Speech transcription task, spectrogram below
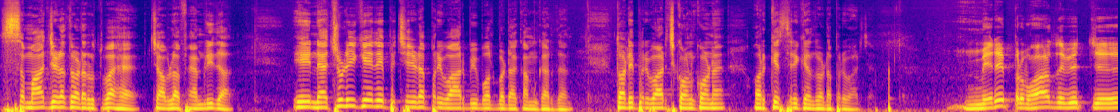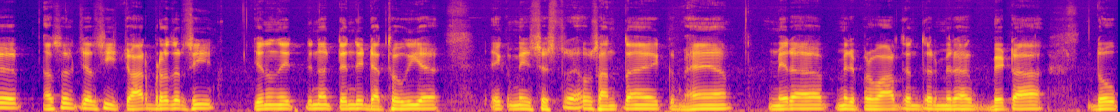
ਸਮਾਜ ਜਿਹੜਾ ਤੁਹਾਡਾ ਰੁਤਬਾ ਹੈ ਚਾਵਲਾ ਫੈਮਿਲੀ ਦਾ, ਇਹ ਨੈਚੁਰਲੀ ਕਿ ਇਹਦੇ ਪਿੱਛੇ ਜਿਹੜਾ ਪਰਿਵਾਰ ਵੀ ਬਹੁਤ ਵੱਡਾ ਕੰਮ ਕਰਦਾ। ਤੁਹਾਡੇ ਪਰਿਵਾਰ 'ਚ ਕੌਣ-ਕੌਣ ਹੈ ਔਰ ਕਿਸ ਤਰੀਕੇ ਨਾਲ ਤੁਹਾਡਾ ਪਰਿਵਾਰ ਚੱਲਦਾ ਮੇਰੇ ਪਰਿਵਾਰ ਦੇ ਵਿੱਚ ਅਸਲ 'ਚ ਅਸੀਂ ਚਾਰ ਬ੍ਰਦਰ ਸੀ। ਜਿਨ੍ਹਾਂ ਦੇ ਤਿੰਨਾਂ ਤਿੰਨ ਦੀ ਡੈਥ ਹੋ ਗਈ ਹੈ। ਇੱਕ ਮੇਰੀ ਸਿਸਟਰ ਹੈ ਉਹ ਸੰਤ ਹੈ ਇੱਕ ਮੈਂ ਆ ਮੇਰਾ ਮੇਰੇ ਪਰਿਵਾਰ ਦੇ ਅੰਦਰ ਮੇਰਾ ਬੇਟਾ ਦੋ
